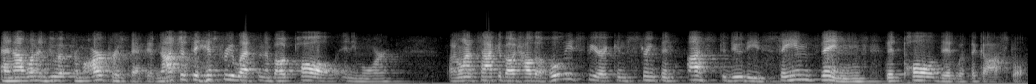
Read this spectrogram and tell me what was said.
and I want to do it from our perspective, not just a history lesson about Paul anymore. But I want to talk about how the Holy Spirit can strengthen us to do these same things that Paul did with the gospel.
